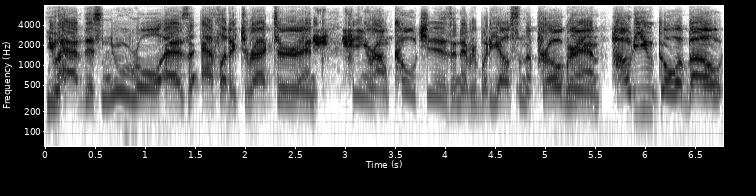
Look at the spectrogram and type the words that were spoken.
you have this new role as athletic director and being around coaches and everybody else in the program. How do you go about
